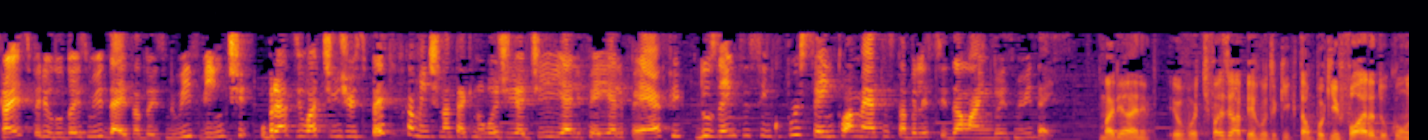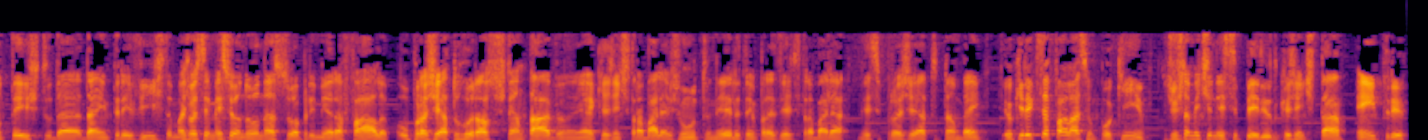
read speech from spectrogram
para esse período 2010 a 2020, o Brasil atingiu especificamente na tecnologia de ILP e ILPF 205% a meta estabelecida lá em 2010. Mariane, eu vou te fazer uma pergunta aqui que está um pouquinho fora do contexto da, da entrevista, mas você mencionou na sua primeira fala o projeto Rural Sustentável, né, que a gente trabalha junto nele, eu tenho o prazer de trabalhar nesse projeto também. Eu queria que você falasse um pouquinho, justamente nesse período que a gente está entre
